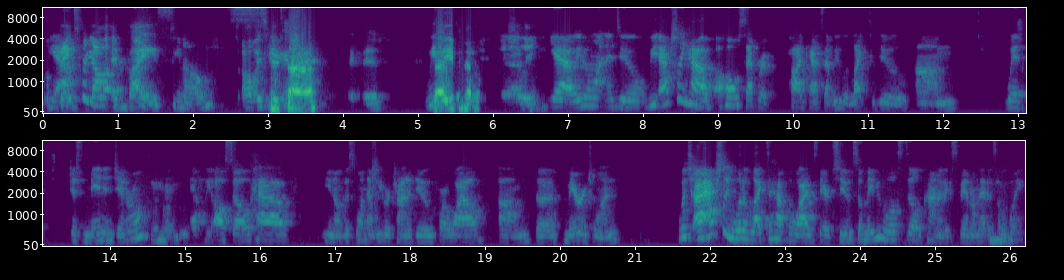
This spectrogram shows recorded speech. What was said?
Well, Yeah. Thanks for y'all advice. You know, it's always Good time. we Glad we can have- Especially. yeah, we've been wanting to do we actually have a whole separate podcast that we would like to do um with just men in general. Mhm. And we also have, you know, this one that we were trying to do for a while, um, the marriage one, which I actually would have liked to have the wives there too. So maybe we'll still kind of expand on that at some Mhm. point.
